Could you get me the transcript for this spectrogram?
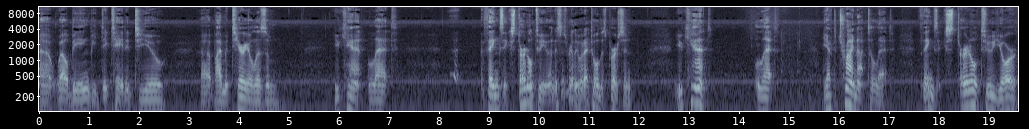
uh, well being be dictated to you uh, by materialism. You can't let uh, things external to you, and this is really what I told this person you can't let, you have to try not to let things external to your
